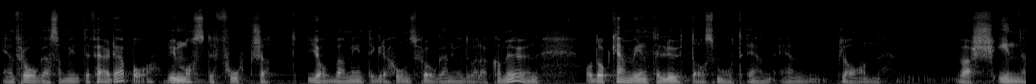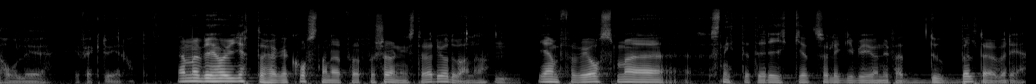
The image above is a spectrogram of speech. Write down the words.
en fråga som vi inte är färdiga på. Vi måste fortsatt jobba med integrationsfrågan i Uddevalla kommun. Och då kan vi inte luta oss mot en, en plan vars innehåll är effektuerat. Nej, men vi har ju jättehöga kostnader för försörjningsstöd i Uddevalla. Mm. Jämför vi oss med snittet i riket så ligger vi ungefär dubbelt över det.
